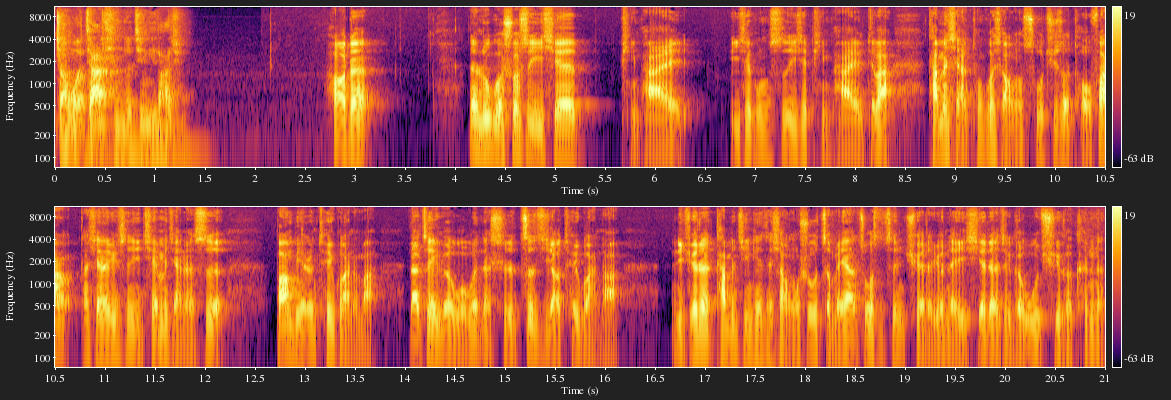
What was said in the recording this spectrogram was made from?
掌握家庭的经济大权。好的。那如果说是一些品牌、一些公司、一些品牌，对吧？他们想通过小红书去做投放，它相当于是你前面讲的是帮别人推广的嘛？那这个我问的是自己要推广的，你觉得他们今天在小红书怎么样做是正确的？有哪一些的这个误区和坑呢？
